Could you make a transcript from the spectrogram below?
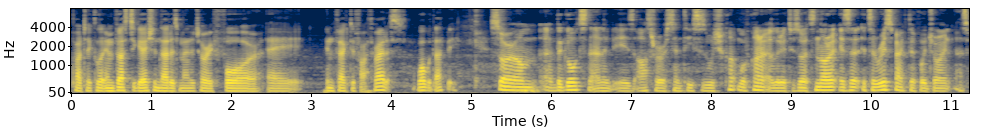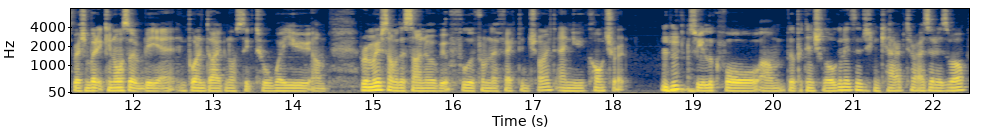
particular investigation that is mandatory for a infective arthritis. What would that be? So um, uh, the gold standard is arthrocentesis, which we've kind of alluded to. So it's not a, it's a it's a risk factor for joint aspiration, but it can also be an important diagnostic tool where you um, remove some of the synovial fluid from the affected joint and you culture it. Mm-hmm. So you look for um, the potential organisms. You can characterize it as well.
